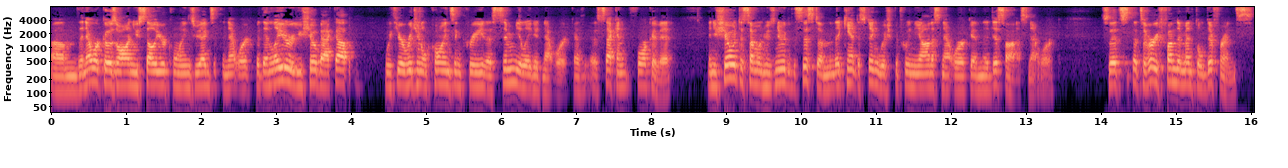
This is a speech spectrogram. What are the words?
Um, the network goes on, you sell your coins, you exit the network, but then later you show back up with your original coins and create a simulated network, a, a second fork of it, and you show it to someone who's new to the system, and they can't distinguish between the honest network and the dishonest network. So that's that's a very fundamental difference.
